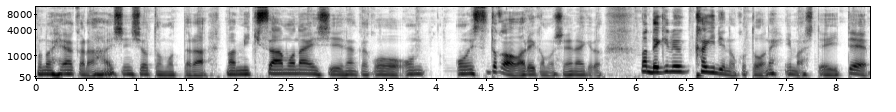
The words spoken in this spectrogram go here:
この部屋から配信しようと思ったらまあミキサーもないしなんかこう音音質とかは悪いかもしれないけど、まあ、できる限りのことをね、今していて、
